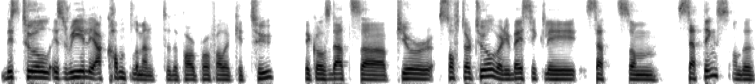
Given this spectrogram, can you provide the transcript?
This tool is really a complement to the Power Profiler Kit 2 because that's a pure software tool where you basically set some settings on the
